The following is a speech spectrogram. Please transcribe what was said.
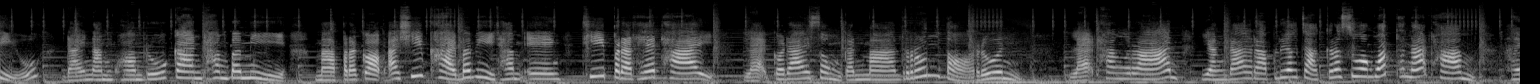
จิ๋วได้นำความรู้การทำบะหมี่ มาประกอบอาชีพขายบะหมี่ทำเองที่ประเทศไทย และก็ได้ส่งกันมารุ่นต่อรุ่น และทางร้านยังได้รับเลือกจากกระทรวงวัฒนธรรม ให้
